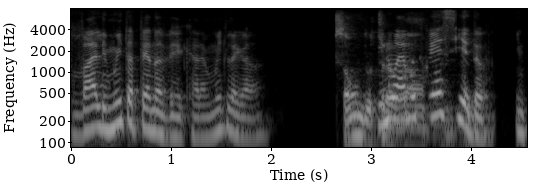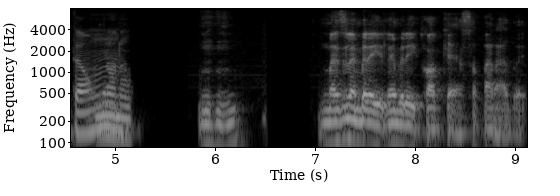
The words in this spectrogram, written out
Vale muito a pena ver, cara, muito legal. Som do E não é muito conhecido, então... Não, não. Uhum. Mas lembrei, lembrei qual que é essa parada aí.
